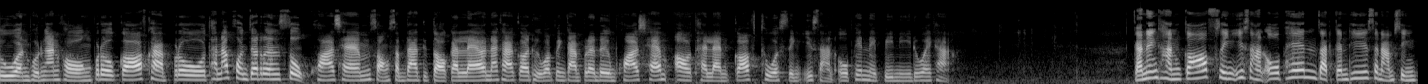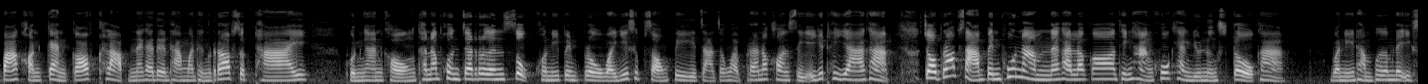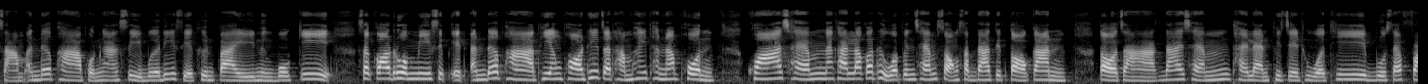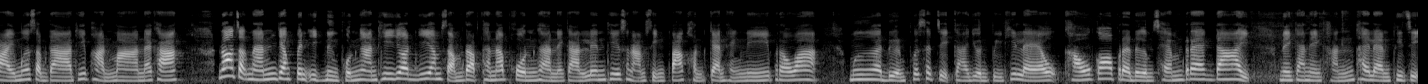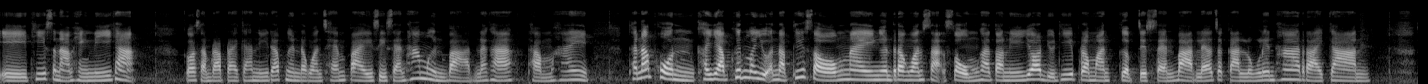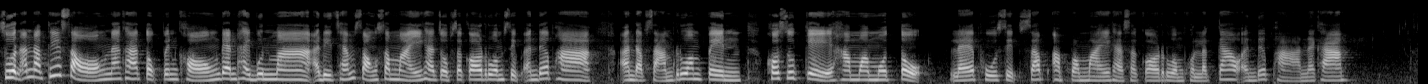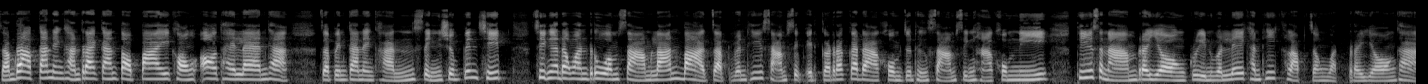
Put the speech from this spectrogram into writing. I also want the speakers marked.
Speaker 1: ส่วนผลงานของโปรกอล์ฟค่ะ โปรธนพลเจริญสุข คว้าแชมป์2สัปดาห์ติดต่อกันแล้วนะคะ ก็ถือว่าเป็นการประเดิมคว้าแชมป์ All Thailand Golf Tour สิงห์อีสานโอเพ่นในปีนี้ด้วยค่ะ การแข่งขันกอล์ฟสิงห์อีสานโอเพ่นจัดกันที่สนามสิงห์ปาร์คขอนแก่นกอล์ฟคลับนะคะเดินทางมาถึงรอบสุดท้าย ผลงานของธนพลเจริญสุข คนนี้เป็นโปรวัย 22 ปี จากจังหวัดพระนครศรีอยุธยาค่ะ จบรอบ 3 เป็นผู้นำนะคะ แล้วก็ทิ้งห่างคู่แข่งอยู่1สโตรกค่ะ วันนี้ทำเพิ่มได้อีก 3 อันเดอร์พา ผลงาน 4 เบอร์ดี้เสียคืนไป 1 โบกี้ สกอร์รวมมี 11 อันเดอร์พา เพียงพอที่จะทำให้ธนพล คว้าแชมป์นะคะ แล้วก็ถือว่าเป็นแชมป์ 2 สัปดาห์ติดต่อกัน ต่อจากได้แชมป์ Thailand PJ Tour ที่ Blue s a p p h i r เมื่อสัปดาห์ที่ผ่านมานะคะ นอกจากนั้นยังเป็นอีกหนึ่งผลงานที่ยอดเยี่ยมสำหรับธนพลค่ะในการเล่นที่สนามสิงห์ปาร์คขอนแก่นแห่งนี้ เพราะว่าเมื่อเดือนพฤศจิกายนปีที่แล้ว เขาก็ประเดิมแชมป์แรกได้ ในการแข่งขัน Thailand PGA ที่สนามแห่งนี้ค่ะ ก็สำหรับรายการนี้รับเงินรางวัลแชมป์ไป 450,000 บาทนะคะทำให้ธนพลขยับขึ้นมาอยู่อันดับที่ 2 ในเงินรางวัลสะสมค่ะ ตอนนี้ยอดอยู่ที่ประมาณเกือบ 700,000 บาท แล้วจากการลงเล่น 5 รายการส่วนอันดับที่ 2 นะคะ ตกเป็นของแดนไทยบุญมา อดีตแชมป์2สมัยค่ะ จบสกอร์รวม 10 อันเดอร์พา อันดับ 3 ร่วมเป็นโคซุเกะฮามาโมโตะและภูสิทธิ์ทรัพย์อัปปมัยค่ะ สกอร์รวมคนละ 9 อันเดอร์พานะคะ สำหรับการแข่งขันรายการต่อไปของ All Thailand ค่ะ จะเป็นการแข่งขันสิงห์แชมเปี้ยนชิพชิงเงินรางวัลรวม 3 ล้านบาท จัดวันที่ 31 กรกฎาคมจนถึง 3 สิงหาคมนี้ ที่สนามระยองกรีนวันเล่คันที่คลับจังหวัดระยองค่ะ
